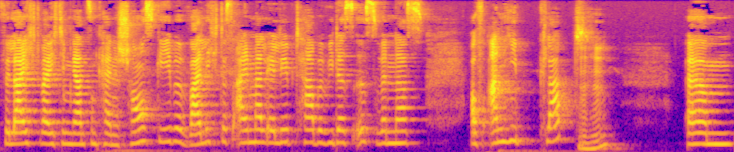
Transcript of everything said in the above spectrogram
Vielleicht, weil ich dem Ganzen keine Chance gebe, weil ich das einmal erlebt habe, wie das ist, wenn das auf Anhieb klappt. Mhm. Ähm,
